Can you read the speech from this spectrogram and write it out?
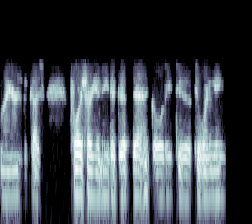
players because for sure you need a good uh, goalie to to win games.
